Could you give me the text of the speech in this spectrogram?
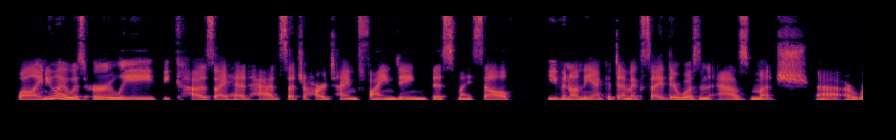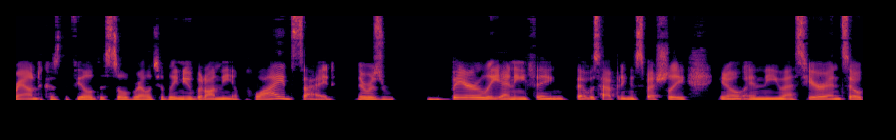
while I knew I was early because I had had such a hard time finding this myself, even on the academic side, there wasn't as much uh, around because the field is still relatively new. But on the applied side, there was barely anything that was happening, especially, you know, in the US here. And so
